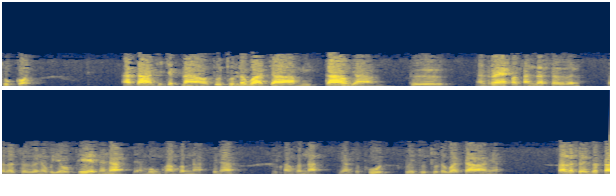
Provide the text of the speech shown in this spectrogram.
ทุกกฎ อาการที่จะกล่าวทุตุลวาจา มีเก้าอย่าง คืออันแรกประสันละเสริญสรรเสริญอวัยวะเพศนั่นนะแต่มุ่งความกำหนัดด้วยนะ มีความกำหนัดอยากจะพูดด้วยทุตุลวาจาเนี่ยสารเสริญก็ต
